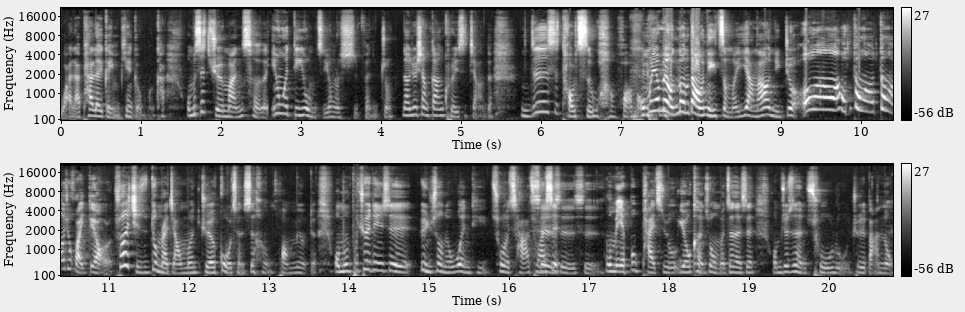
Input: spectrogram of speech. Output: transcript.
歪，来拍了一个影片给我们看。我们是觉得蛮扯的，因为第一我们只用了十分钟，那就像刚刚 Chris 讲的，你真的是陶瓷娃娃吗？我们又没有弄到你怎么样，然后你就哦，好痛啊，痛啊，就坏掉了。所以其实对我们来讲，我们觉得过程是很荒谬的。我们不确定是运送的问题出了差错，还是是是，我们也不排除有可能说我们真的是我们就是很粗鲁，就是把它弄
